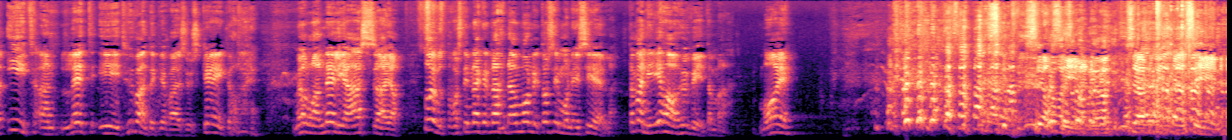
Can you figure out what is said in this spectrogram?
Eat and Let Eat hyvän tekeväisyyskeikalle. Me ollaan neljä ässää ja toivottavasti nä- nähdään moni, tosi moni siellä. Tämä niin ihan hyvin tämä. Moi! Se on siinä. Se on nimittäin siinä.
